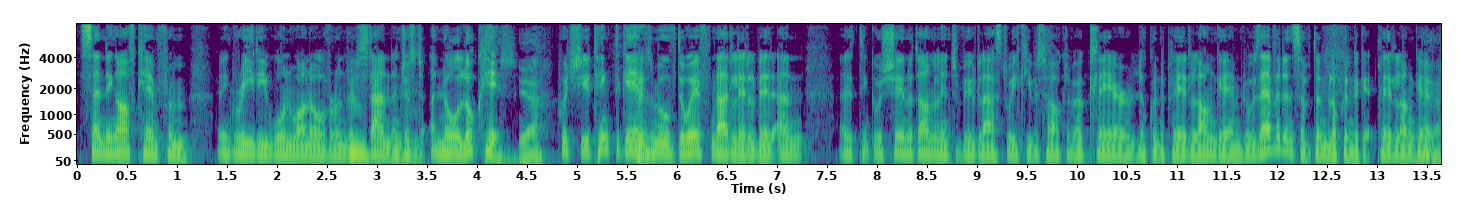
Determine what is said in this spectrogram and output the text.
sending off came from I think Reedy won one over mm, under the stand and mm. just a no look hit. Yeah. Which you think the game's Yeah. moved away from that a little bit and I think it was Shane O'Donnell interviewed last week. He was talking about Clare looking to play the long game. There was evidence of them looking to get play the long game. Yeah.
